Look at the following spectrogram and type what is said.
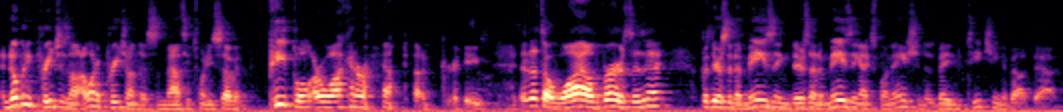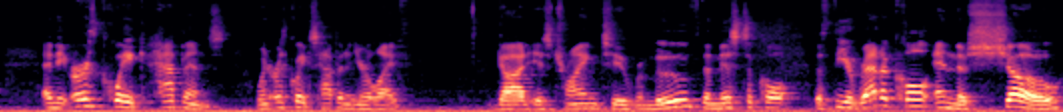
and nobody preaches on. I want to preach on this in Matthew 27. People are walking around out of graves. That's a wild verse, isn't it? But there's an amazing, there's an amazing explanation, there's amazing teaching about that. And the earthquake happens when earthquakes happen in your life. God is trying to remove the mystical, the theoretical, and the show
